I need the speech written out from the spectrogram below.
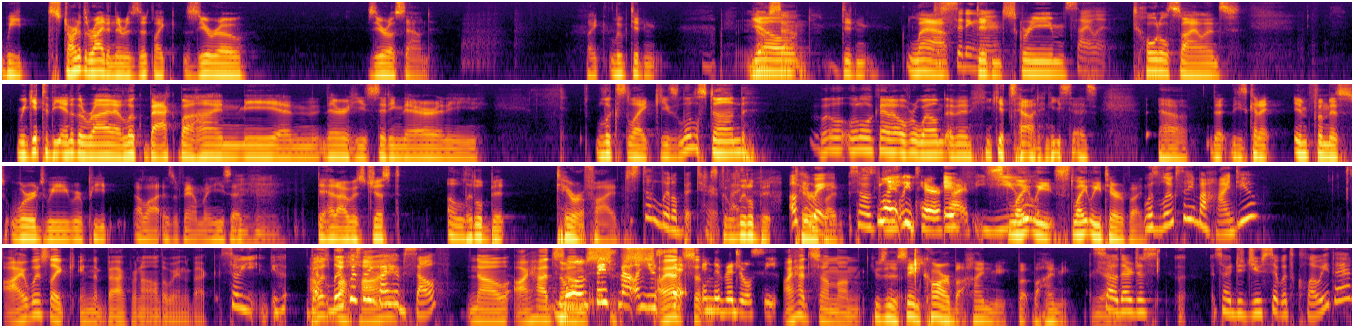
we started the ride, and there was like zero, zero sound. Like Luke didn't No yell, sound. didn't laugh, sitting didn't there. scream, Silent. total silence. We get to the end of the ride. I look back behind me, and there he's sitting there, and he looks like he's a little stunned, a little, little kind of overwhelmed. And then he gets out and he says uh, th- these kind of infamous words we repeat a lot as a family. He said, Mhm. "Dad, I was just a little bit terrified, Just a little bit terrified. just a little bit okay, terrified, wait. So if Slightly you, terrified. if you slightly, slightly terrified." was Luke sitting behind you, I was like in the back, but not all the way in the back. so you, I was Luke was sitting by himself. No, I had No. some. well, in Space s- Mountain, you I had sit some. individual seats. I had some. Um. he was in the same car behind me, but behind me. Yeah. So they're just. So did you sit with Chloe then?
